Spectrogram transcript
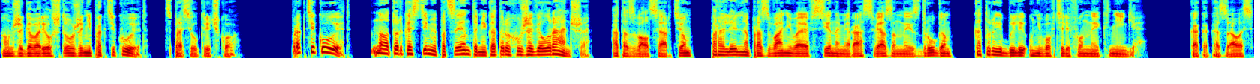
«Он же говорил, что уже не практикует», — спросил Кричко. «Практикует, но только с теми пациентами, которых уже вел раньше», — отозвался Артем, параллельно прозванивая все номера, связанные с другом, которые были у него в телефонной книге. Как оказалось,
